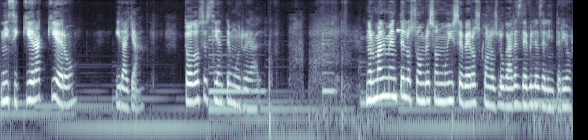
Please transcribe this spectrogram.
Ni siquiera quiero ir allá. Todo se siente muy real. Normalmente los hombres son muy severos con los lugares débiles del interior.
